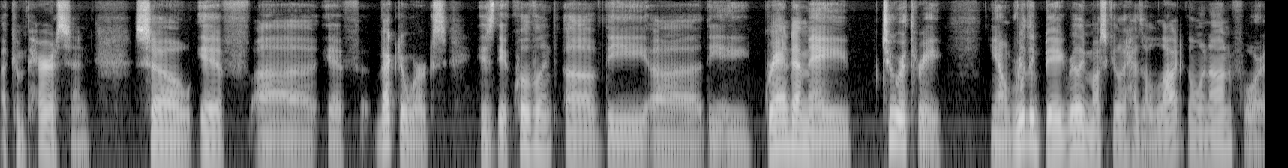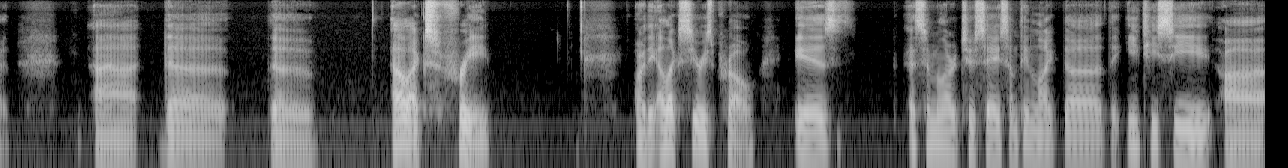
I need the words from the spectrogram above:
a comparison. So if uh, if Vectorworks is the equivalent of the uh, the Grand MA two or three, you know, really big, really muscular, has a lot going on for it. Uh, the the LX Free or the LX Series Pro is similar to say something like the the ETC uh,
